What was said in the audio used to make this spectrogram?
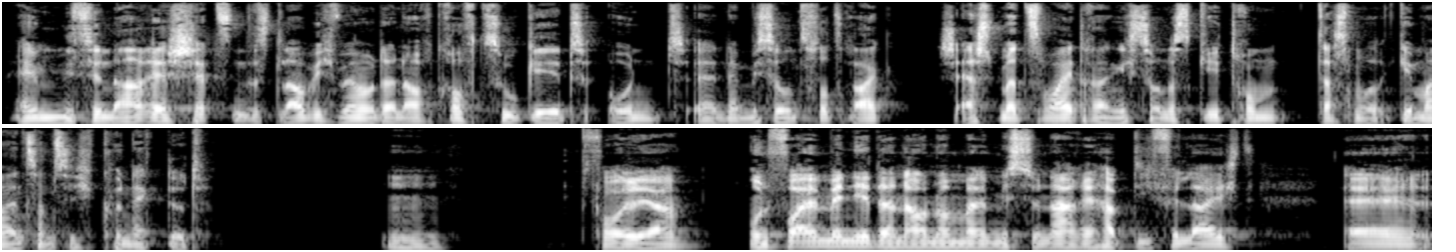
hey, Missionare schätzen das, glaube ich, wenn man dann auch drauf zugeht und äh, der Missionsvertrag ist erstmal zweitrangig, sondern es geht darum, dass man gemeinsam sich connectet. Mhm. Voll, ja. Und vor allem, wenn ihr dann auch nochmal Missionare habt, die vielleicht äh,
